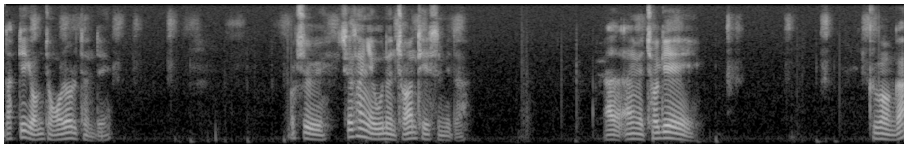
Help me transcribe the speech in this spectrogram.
낚이기 엄청 어려울 텐데. 역시 세상의 운은 저한테 있습니다. 아, 아니면 저게 그건가?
